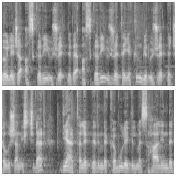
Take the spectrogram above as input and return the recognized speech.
Böylece asgari ücretli ve asgari ücrete yakın bir ücretle çalışan işçiler diğer taleplerinde kabul edilmesi halinde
